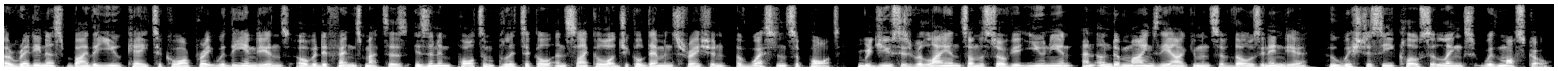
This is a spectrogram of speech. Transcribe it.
A readiness by the UK to cooperate with the Indians over defence matters is an important political and psychological demonstration of Western support, reduces reliance on the Soviet Union, and undermines the arguments of those in India who wish to see closer links with Moscow.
